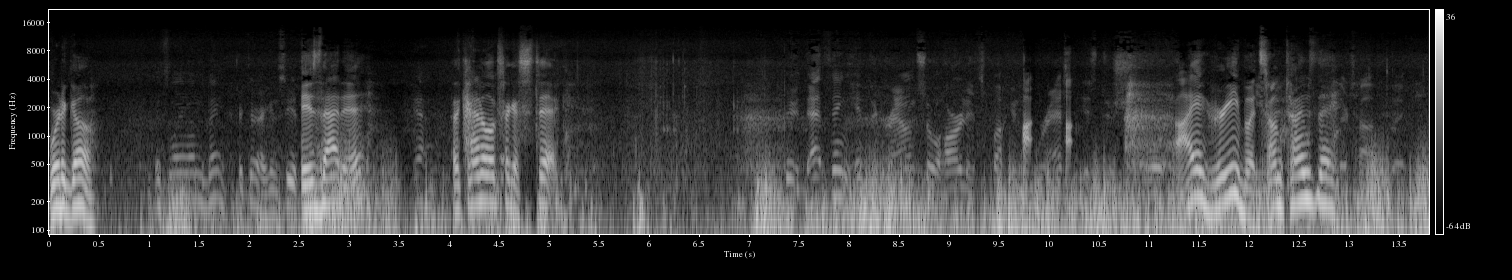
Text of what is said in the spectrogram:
Where'd it go? It's laying on the bank right there. I can see it. Is that it? Yeah. It kind of looks like a stick. Dude, that thing hit the ground so hard its fucking breast is destroyed. I agree, but sometimes they. They're tough, but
